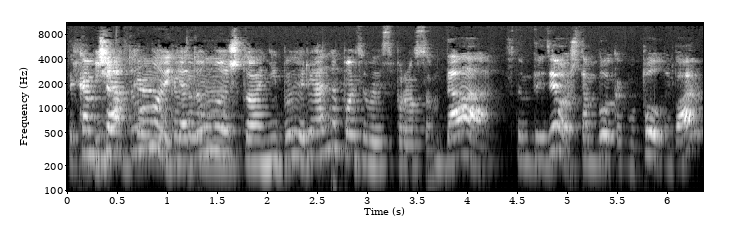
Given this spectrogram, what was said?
Это И Я Камчатка, думаю, я которая- думаю, что они бы реально пользовались спросом. Да, в том-то и дело, что там был как бы полный бар,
